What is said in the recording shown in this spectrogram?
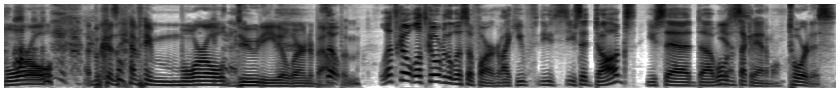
moral because I have a moral duty to learn about so them. let's go. Let's go over the list so far. Like you, you, you said dogs. You said uh, what was the second animal? Tortoise.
